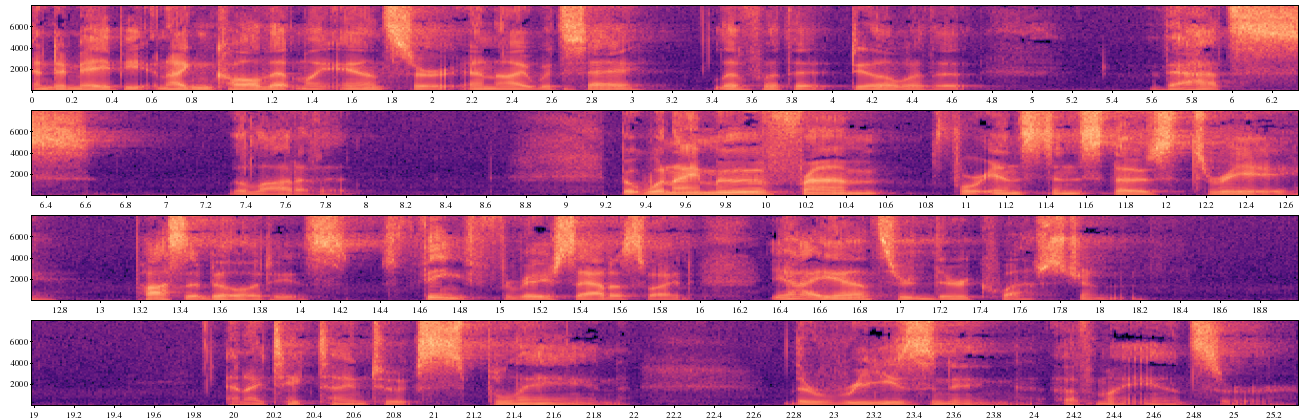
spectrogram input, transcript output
and a maybe, and I can call that my answer, and I would say, live with it, deal with it. That's the lot of it. But when I move from, for instance, those three possibilities, being very satisfied, yeah, I answered their question. And I take time to explain the reasoning of my answer.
